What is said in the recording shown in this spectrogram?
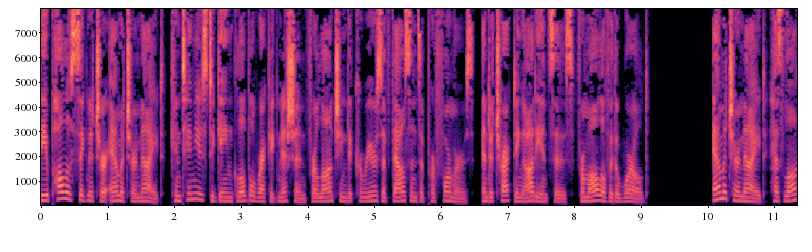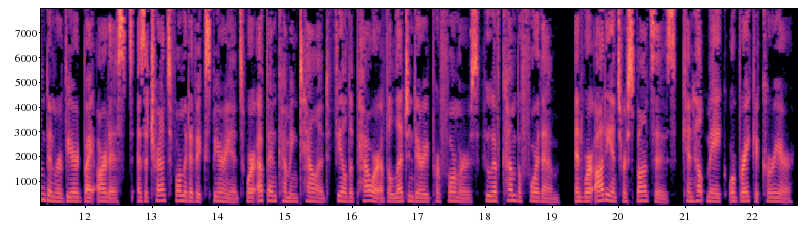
the Apollo Signature Amateur Night continues to gain global recognition for launching the careers of thousands of performers and attracting audiences from all over the world. Amateur Night has long been revered by artists as a transformative experience where up-and-coming talent feel the power of the legendary performers who have come before them, and where audience responses can help make or break a career.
